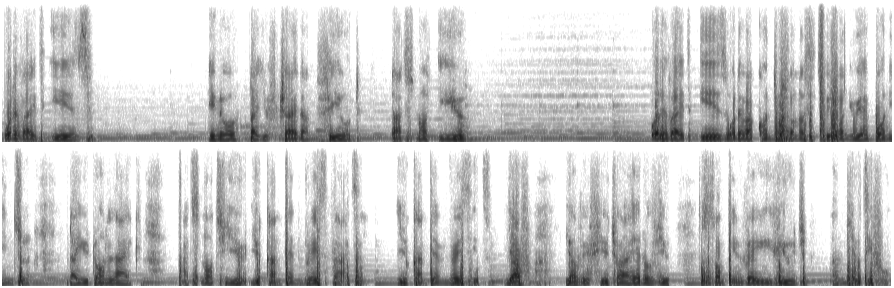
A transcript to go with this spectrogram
Whatever it is, you know, that you've tried and failed, that's not you. Whatever it is, whatever condition or situation you were born into that you don't like, that's not you. You can't embrace that. You can't embrace it. You have you have a future ahead of you. Something very huge and beautiful.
